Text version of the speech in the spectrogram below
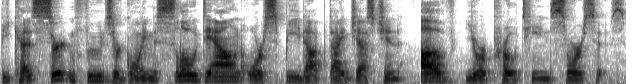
because certain foods are going to slow down or speed up digestion of your protein sources.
